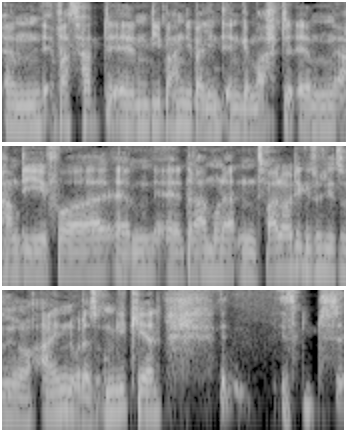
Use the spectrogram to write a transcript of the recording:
ähm, was hat, ähm, die haben die bei LinkedIn gemacht, ähm, haben die vor ähm, äh, drei Monaten zwei Leute gesucht, jetzt suchen wir noch einen oder ist umgekehrt es gibt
